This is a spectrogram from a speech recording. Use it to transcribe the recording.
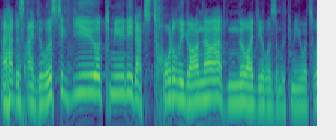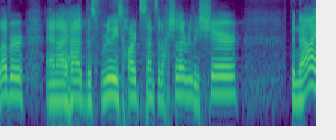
I had this idealistic view of community that's totally gone now. I have no idealism with community whatsoever. And I had this really hard sense of, should I really share? But now I,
